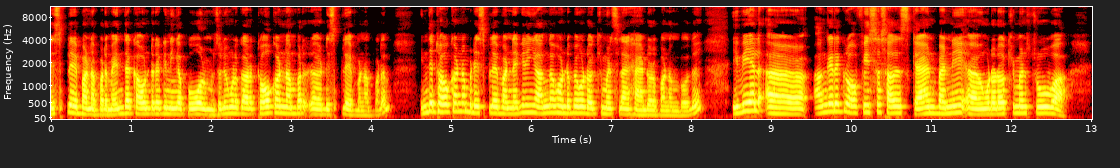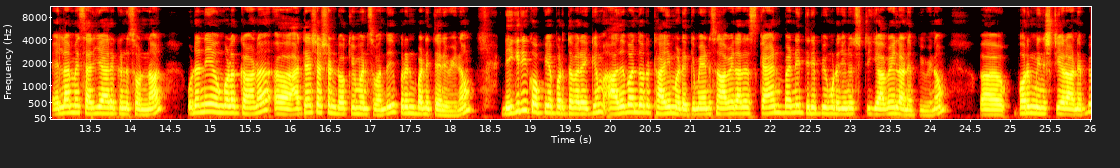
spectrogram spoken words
டிஸ்பிளே பண்ணப்படும். எந்த கவுண்டருக்கு நீங்கள் போகணும்னு சொல்லி உங்களுக்கு டோக்கன் நம்பர் டிஸ்பிளே பண்ணப்படும். இந்த டோக்கன் நம்பர் டிஸ்பிளே பண்ணக்கு நீங்கள் அங்கே கொண்டு போய் உங்கள் டாக்குமெண்ட்ஸ்லாம் ஹேண்ட் ஓவர் பண்ணும்போது இவையல் அங்கே இருக்கிற ஆஃபீஸர்ஸ் அதை ஸ்கேன் பண்ணி உங்களோட டாக்குமெண்ட்ஸ் ட்ரூவாக எல்லாமே சரியாக இருக்குன்னு சொன்னால் உடனே உங்களுக்கான அட்டஸ்டேஷன் டாக்குமெண்ட்ஸ் வந்து பிரிண்ட் பண்ணி தருவினோம் டிகிரி காப்பியை பொறுத்த வரைக்கும் அது வந்து ஒரு டைம் எடுக்கும். ஏன்னு அவையில் அதை ஸ்கேன் பண்ணி திருப்பி உங்களோட யூனிவர்சிட்டிக்கு அவையில் அனுப்பிவிடும். பொருள் மினிஸ்ட்ரியால் அனுப்பி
